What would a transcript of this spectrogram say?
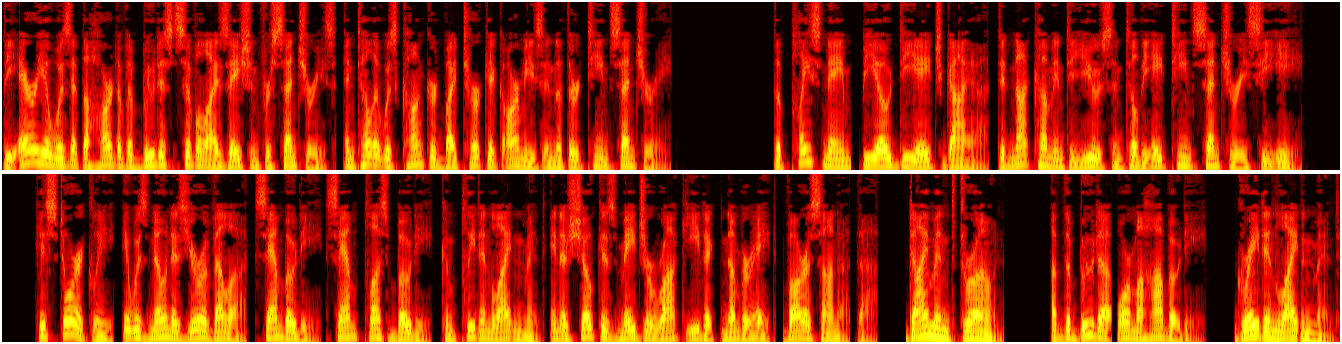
The area was at the heart of a Buddhist civilization for centuries, until it was conquered by Turkic armies in the 13th century. The place name, Bodh Gaya, did not come into use until the 18th century CE. Historically, it was known as Uruvela, Sambodhi Sam plus Bodhi, complete enlightenment in Ashoka's major rock edict number 8, Vajrasana the diamond throne of the Buddha or Mahabodhi, great enlightenment.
